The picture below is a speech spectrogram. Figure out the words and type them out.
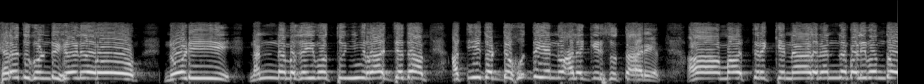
ಕರೆದುಕೊಂಡು ಹೇಳಿದರು ನೋಡಿ, ನನ್ನ ಮಗ ಇವತ್ತು ಈ ರಾಜ್ಯದ ಅತಿ ದೊಡ್ಡ ಹುದ್ದೆಯನ್ನು ಅಲಂಕರಿಸುತ್ತಾರೆ. ಆ ಮಾತ್ರಕ್ಕೆ ನಾಳೆ ನನ್ನ ಬಳಿ ಬಂದು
